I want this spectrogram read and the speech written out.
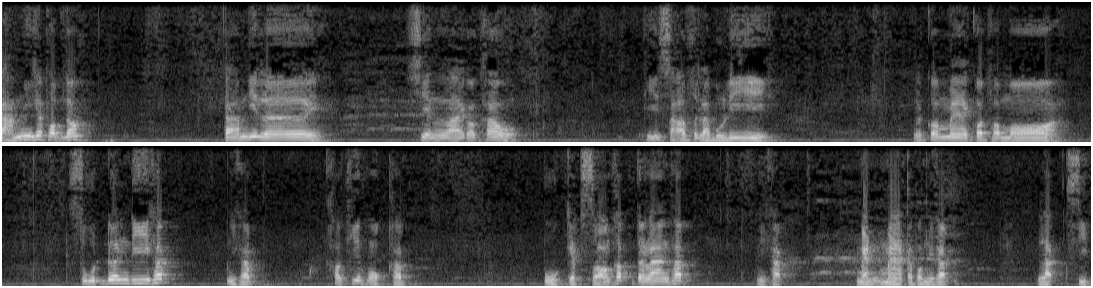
ตามนี้ครับผมเนาะตามนี้เลย เชียงรายก็เข้า พี่สาวสระบุรี แล้วก็แม่กทม สูตรเดินดีครับ นี่ครับ เข้าที่หกครับ ปูเก็บสองครับตารางครับ นี่ครับ แม่นมากครับผมนี่ครับ หลักสิบ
